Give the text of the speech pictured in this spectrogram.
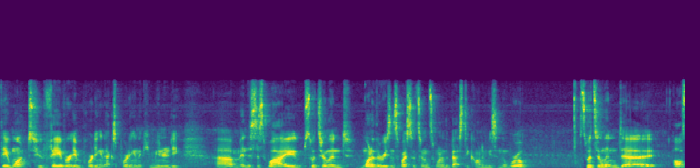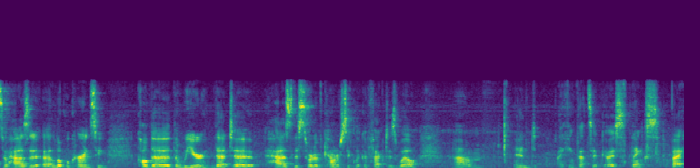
they want to favor importing and exporting in the community. Um, and this is why Switzerland, one of the reasons why Switzerland is one of the best economies in the world. Switzerland uh, also has a, a local currency called the, the WIR that uh, has this sort of counter-cyclic effect as well. Um, and I think that's it guys. Thanks. Bye.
